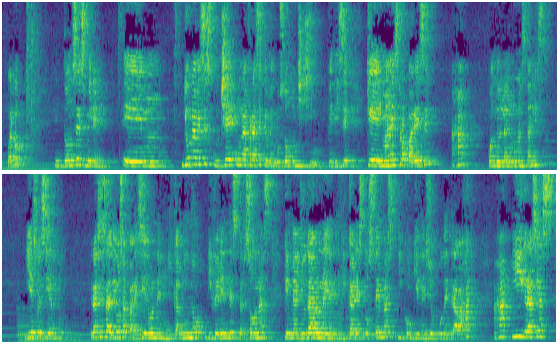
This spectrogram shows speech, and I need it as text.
¿De acuerdo? Entonces, miren, eh, yo una vez escuché una frase que me gustó muchísimo, que dice que el maestro aparece cuando el alumno está listo. Y eso es cierto. Gracias a Dios aparecieron en mi camino diferentes personas que me ayudaron a identificar estos temas y con quienes yo pude trabajar. Y gracias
